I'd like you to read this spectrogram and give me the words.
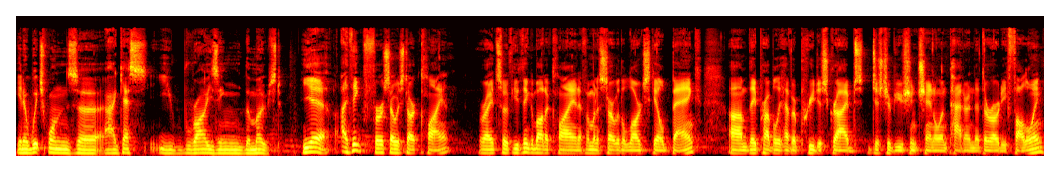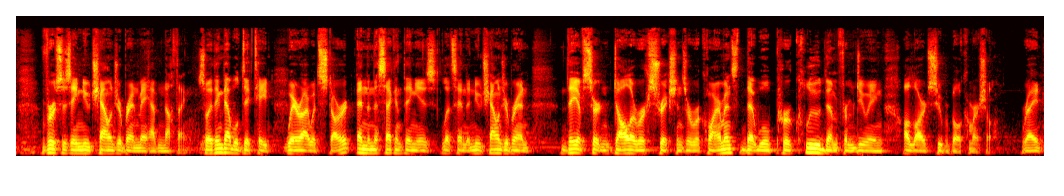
you know which ones, uh, I guess, you rising the most? Yeah, I think first I would start client, right? So if you think about a client, if I'm going to start with a large scale bank, um, they probably have a pre described distribution channel and pattern that they're already following versus a new challenger brand may have nothing. So I think that will dictate where I would start. And then the second thing is, let's say in the new challenger brand, they have certain dollar restrictions or requirements that will preclude them from doing a large Super Bowl commercial right?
